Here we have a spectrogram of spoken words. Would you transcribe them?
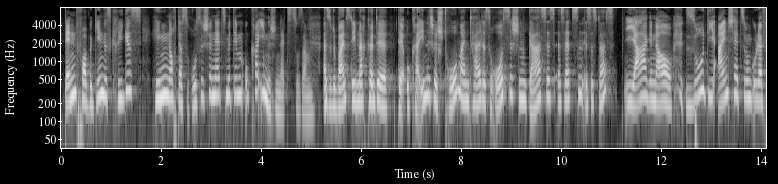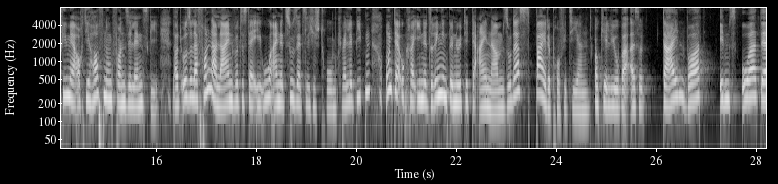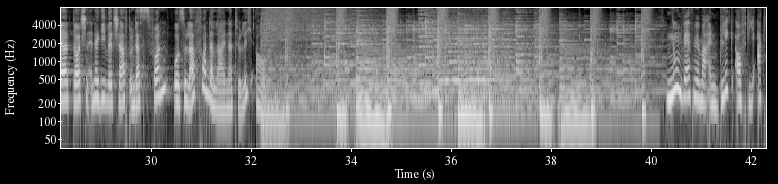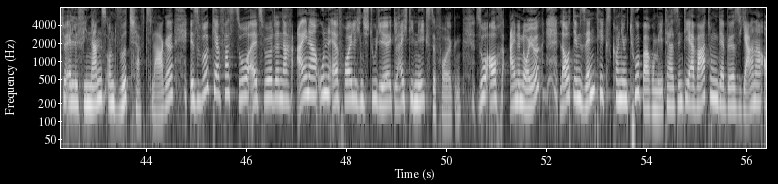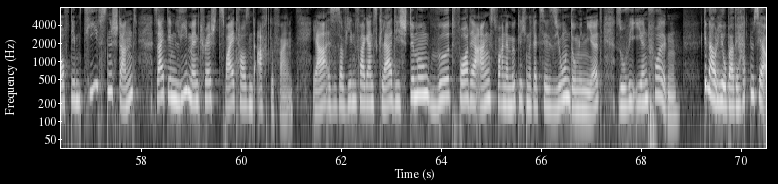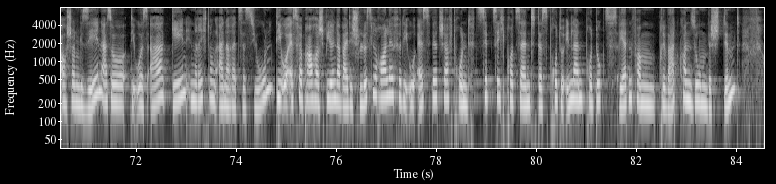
Denn vor Beginn des Krieges hing noch das russische Netz mit dem ukrainischen Netz zusammen. Also du meinst, demnach könnte der ukrainische Strom einen Teil des russischen Gases ersetzen? Ist es das? Ja, genau. So die Einschätzung oder vielmehr auch die Hoffnung von Zelensky. Laut Ursula von der Leyen wird es der EU eine zusätzliche Stromquelle bieten und der Ukraine dringend benötigte Einnahmen, sodass beide profitieren. Okay, Lioba, also dein Wort ins Ohr der deutschen Energiewirtschaft und das von Ursula von der Leyen natürlich auch. Nun werfen wir mal einen Blick auf die aktuelle Finanz- und Wirtschaftslage. Es wirkt ja fast so, als würde nach einer unerfreulichen Studie gleich die nächste folgen. So auch eine neue. Laut dem Sentix Konjunkturbarometer sind die Erwartungen der Börsianer auf dem tiefsten Stand seit dem Lehman Crash 2008 gefallen. Ja, es ist auf jeden Fall ganz klar, die Stimmung wird vor der Angst vor einer möglichen Rezession dominiert, so wie ihren Folgen. Genau, Lioba, wir hatten es ja auch schon gesehen. Also die USA gehen in Richtung einer Rezession. Die US-Verbraucher spielen dabei die Schlüsselrolle für die US-Wirtschaft. Rund 70 Prozent des Bruttoinlandprodukts werden vom Privatkonsum bestimmt.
